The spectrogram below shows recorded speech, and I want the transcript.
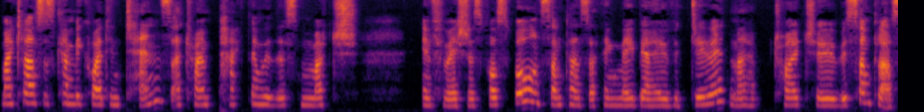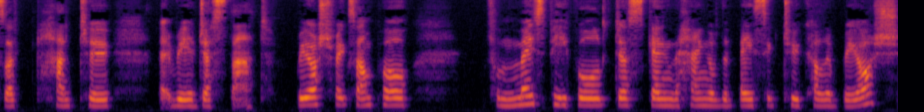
My classes can be quite intense. I try and pack them with as much information as possible and sometimes I think maybe I overdo it and I have tried to with some classes I've had to uh, readjust that. Brioche for example for most people just getting the hang of the basic two color brioche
